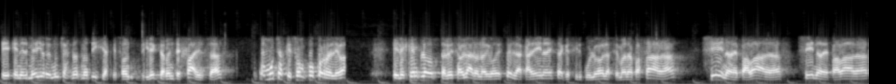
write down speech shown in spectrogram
eh, en el medio de muchas no- noticias que son directamente falsas o muchas que son poco relevantes. El ejemplo, tal vez hablaron algo de esto, es la cadena esta que circuló la semana pasada, llena de pavadas, llena de pavadas,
